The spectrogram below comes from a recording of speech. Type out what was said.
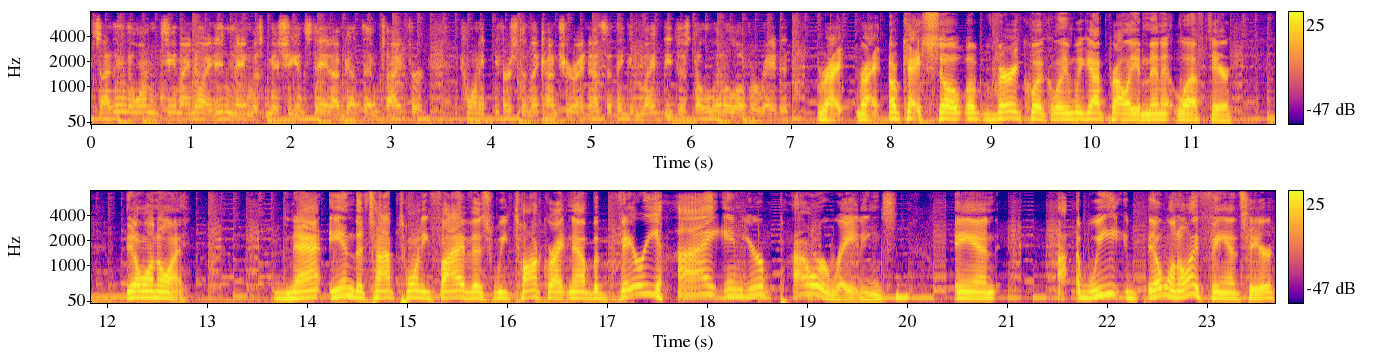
so I think the one team I know I didn't name was Michigan State. I've got them tied for 21st in the country right now. So I think it might be just a little overrated. Right, right. Okay, so uh, very quickly, we got probably a minute left here. Illinois. Not in the top 25 as we talk right now, but very high in your power ratings. And we Illinois fans here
